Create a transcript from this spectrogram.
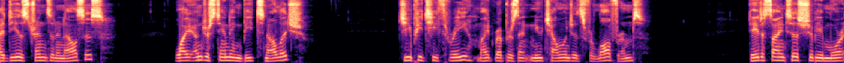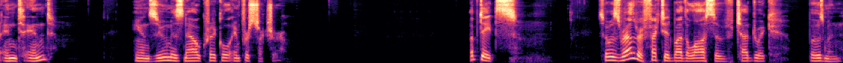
Ideas, Trends, and Analysis, Why Understanding Beats Knowledge, GPT 3 might represent new challenges for law firms, Data scientists should be more end to end, and Zoom is now critical infrastructure. Updates. So I was rather affected by the loss of Chadwick Boseman.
